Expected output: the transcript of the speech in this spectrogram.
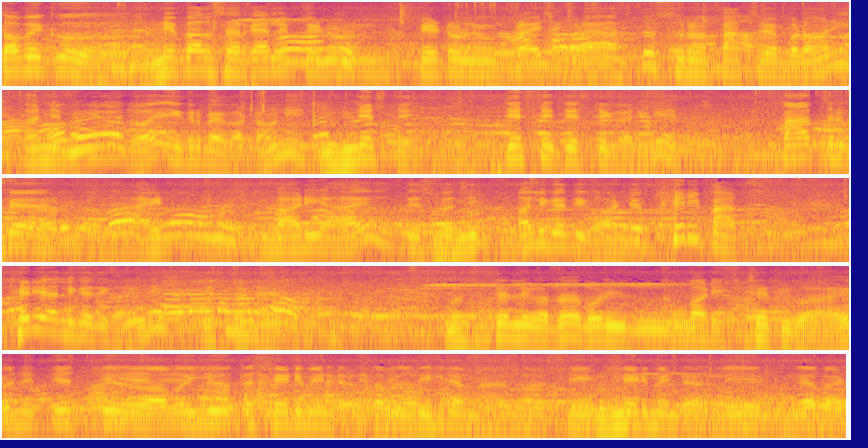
तपाईँको नेपाल सरकारले पेट्रोल पेट्रोलियम प्राइस बढाए जस्तो सुरुमा पाँच रुपियाँ बढाउने अनि विरोध भयो एक रुपियाँ घटाउने त्यस्तै त्यस्तै त्यस्तै गरी के पाँच रुपियाँ हाइट बाढी आयो त्यसपछि अलिकति घट्यो फेरि पाँच फेरि अलिकति घट्ने त्यस्तो टाइप त्यसले गर्दा बढी बढी। क्षति भयो है। अनि त्यस त्यो अब यो त सेडिमेन्टहरू तपाईँले देखिरहनु भएको छ। सेडिमेन्टहरूले ढुङ्गाबाट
